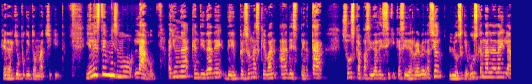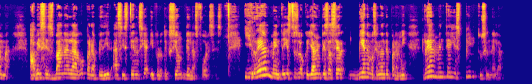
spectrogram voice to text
jerarquía un poquito más chiquita. Y en este mismo lago hay una cantidad de, personas que van a despertar sus capacidades psíquicas y de revelación. Los que buscan al Dalai Lama a veces van al lago para pedir asistencia y protección de las fuerzas. Y realmente, y esto es lo que ya me empieza a ser bien emocionante para mí, realmente hay espíritus en el lago.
